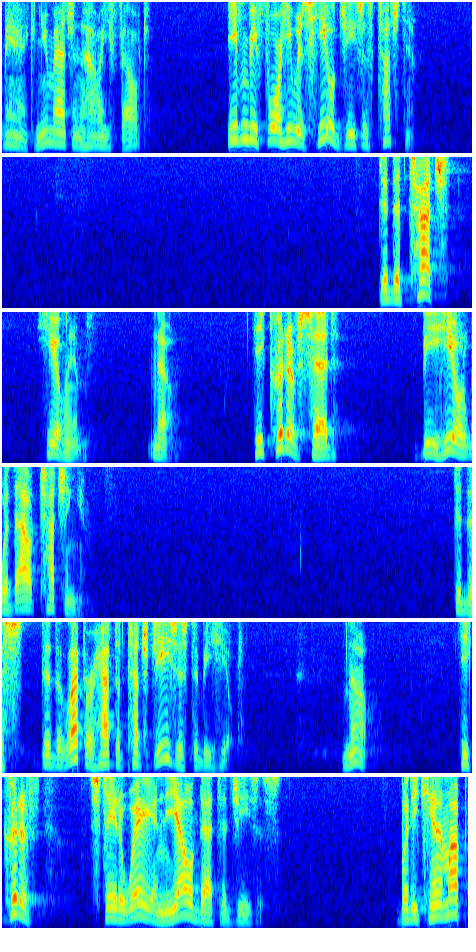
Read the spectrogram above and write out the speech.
Man, can you imagine how he felt? Even before he was healed, Jesus touched him. Did the touch heal him? No. He could have said, be healed without touching him? Did the, did the leper have to touch Jesus to be healed? No. He could have stayed away and yelled that to Jesus. But he came up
